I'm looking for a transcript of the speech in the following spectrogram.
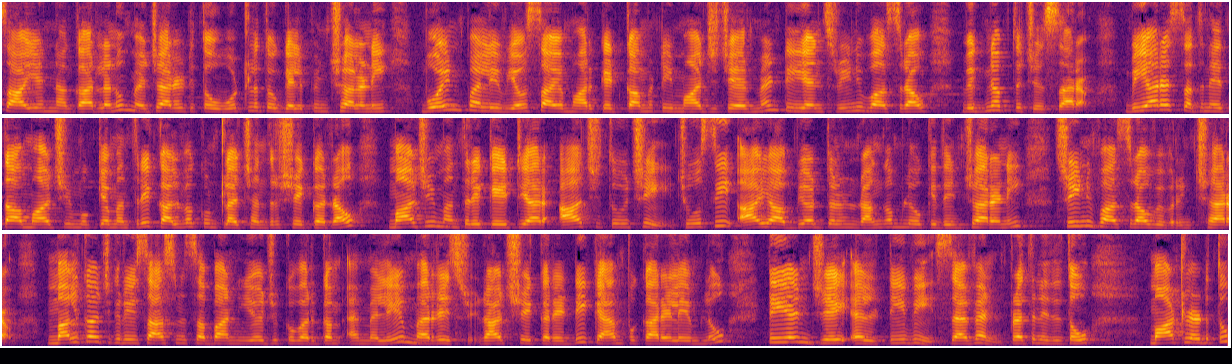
సాయన్న గార్లను మెజారిటీతో ఓట్లతో గెలిపించాలని బోయిన్పల్లి వ్యవసాయ మార్కెట్ కమిటీ మాజీ చైర్మన్ టిఎన్ శ్రీనివాసరావు విజ్ఞప్తి చేశారు. బీఆర్ఎస్ అధినేత మాజీ ముఖ్యమంత్రి కల్వకుంట్ల చంద్రశేఖరరావు మాజీ మంత్రి కేటీఆర్ ఆచితూచి చూసి ఆయా అభ్యర్థులను రంగంలోకి దించారని శ్రీనివాసరావు వివరించారు. మల్కాజ్గిరి శాసనసభ నియోజకవర్గం ఎమ్మెల్యే మర్రి శ్రీ- రాజశేఖర్ రెడ్డి క్యాంపు కార్యాలయంలో టీఎన్జేఎల్ టీవీ సెవెన్ ప్రతినిధితో మాట్లాడుతూ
